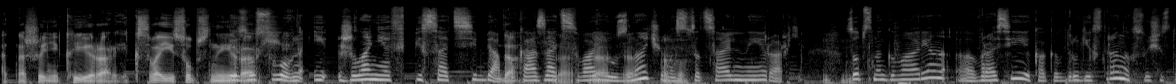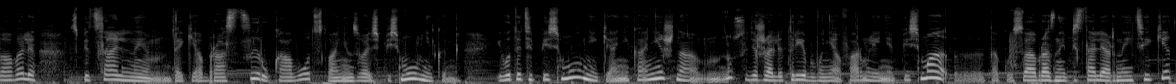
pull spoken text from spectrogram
отношение к иерархии, к своей собственной иерархии. Безусловно. И желание вписать себя, да, показать да, свою да, значимость да. в социальной иерархии. Угу. Собственно говоря, э, в России, как и в других странах, существовали специальные такие образцы руководства, они назывались письмовниками. И вот эти письмовники, они, конечно, ну, содержали требования оформления письма, э, такой своеобразный эпистолярный этикет,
